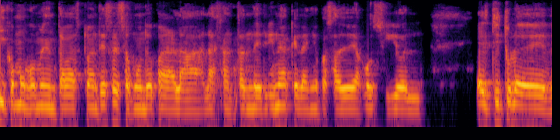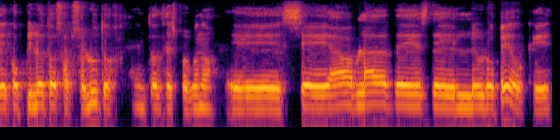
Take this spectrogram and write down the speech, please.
y como comentabas tú antes el segundo para la, santanderina que el año pasado ya consiguió el, título de, copilotos absoluto. Entonces pues bueno eh, se habla desde el europeo que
